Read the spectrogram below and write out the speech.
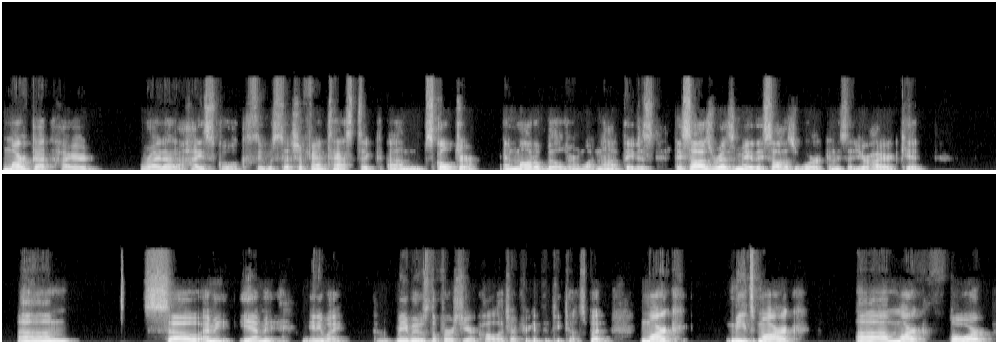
Mark got hired right out of high school because he was such a fantastic um, sculptor and model builder and whatnot. They just they saw his resume, they saw his work, and they said, "You're hired, kid." Um, so I mean, yeah, I mean, anyway, maybe it was the first year of college. I forget the details, but Mark meets Mark. Uh, Mark Thorpe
